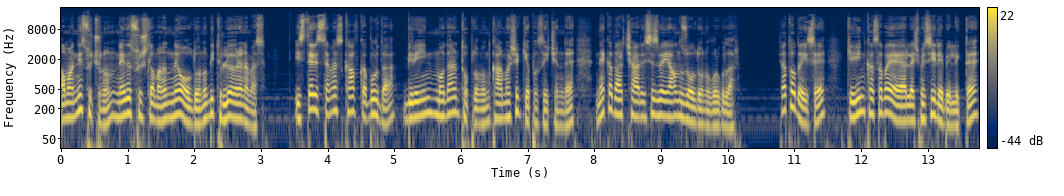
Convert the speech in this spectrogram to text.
Ama ne suçunun ne de suçlamanın ne olduğunu bir türlü öğrenemez. İster istemez Kafka burada bireyin modern toplumun karmaşık yapısı içinde ne kadar çaresiz ve yalnız olduğunu vurgular. Şatoda ise Kay'in kasabaya yerleşmesiyle birlikte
